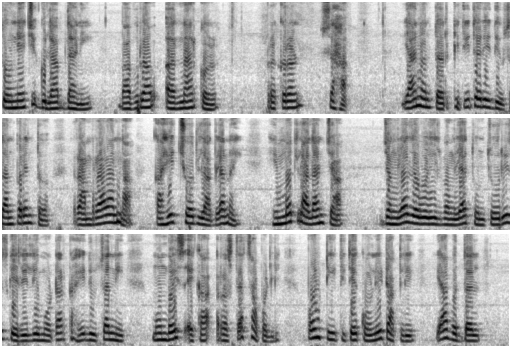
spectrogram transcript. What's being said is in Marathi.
सोन्याची गुलाबदाणी बाबूराव अर्नारकळ प्रकरण सहा. यानंतर कितीतरी दिवसांपर्यंत रामरावांना काहीच शोध लागला नाही. हिम्मतलालांच्या जंगलाजवळील बंगल्यातून चोरीस गेलेली मोटार काही दिवसांनी मुंबईस एका रस्त्यात सापडली पण ती तिथे कोणी टाकली याबद्दल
